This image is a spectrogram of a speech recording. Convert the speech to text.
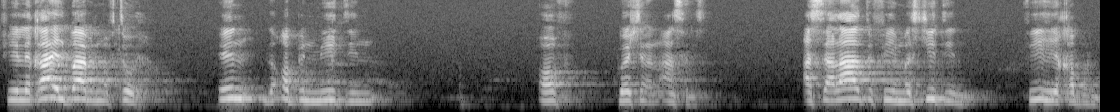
في لقاء الباب المفتوح in the open meeting of question and answers الصلاة في مسجد فيه قبر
